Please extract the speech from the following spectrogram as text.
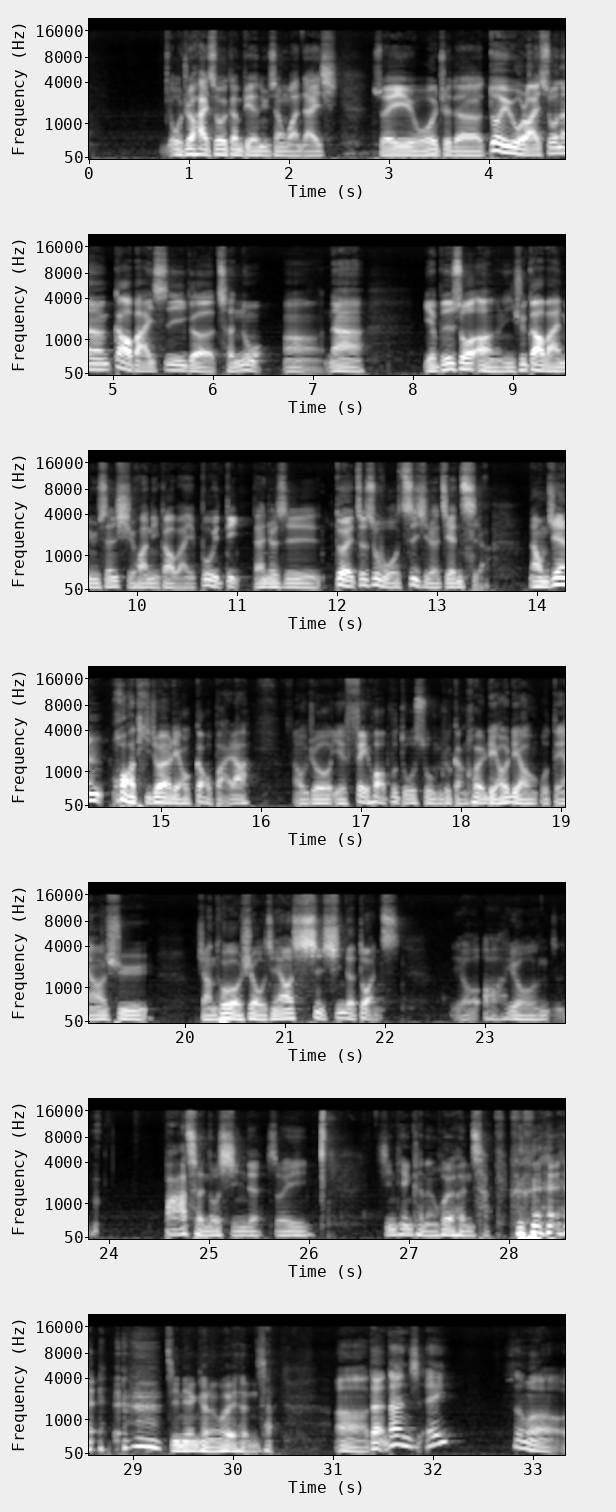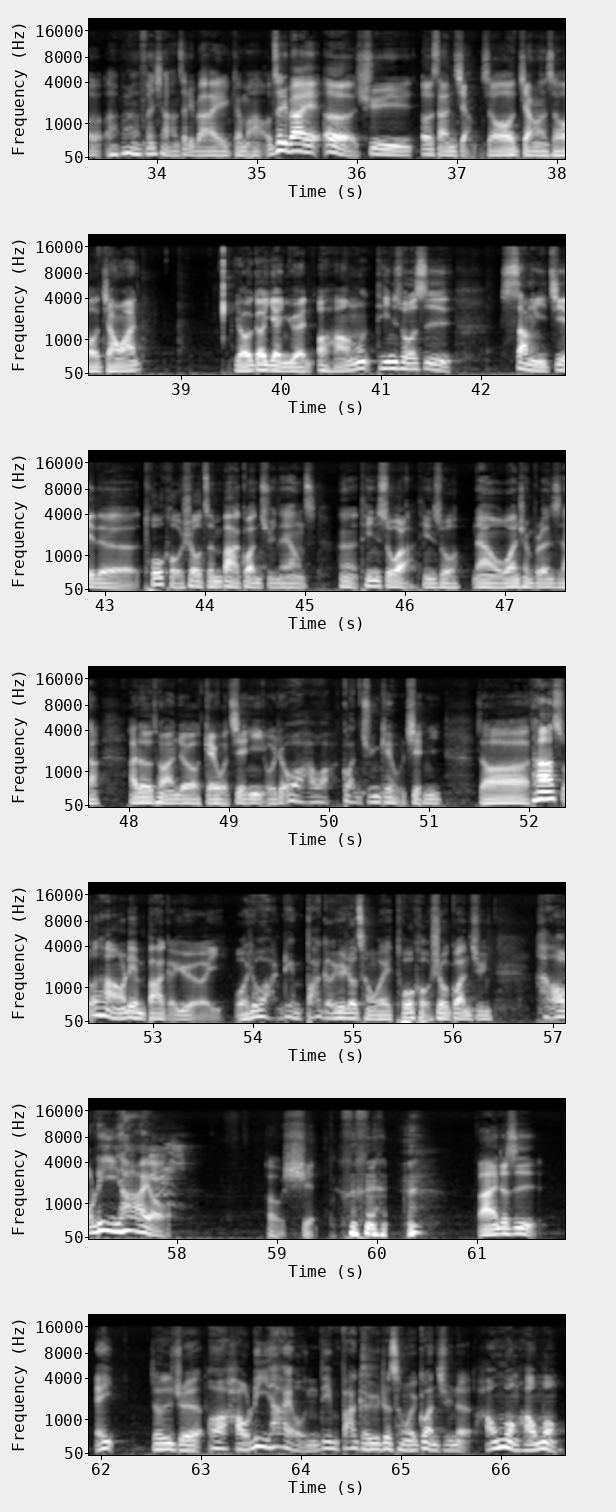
我就还是会跟别的女生玩在一起。所以我会觉得，对于我来说呢，告白是一个承诺啊、那也不是说，嗯，你去告白，女生喜欢你告白也不一定，但就是对，这是我自己的坚持啊。那我们今天话题就来聊告白啦，那我就也废话不多说，我们就赶快聊一聊。我等下要去讲脱口秀，我今天要试新的段子，有哦，有八成都新的，所以今天可能会很惨，今天可能会很惨啊。但但是，哎，这么呃啊，不然分享这礼拜干嘛？我这礼拜二去二三讲，之后讲的时候讲完，有一个演员哦，好像听说是上一届的脱口秀争霸冠军的样子，嗯，听说了，听说，那我完全不认识他，他就突然就给我建议，我就哇哇，冠军给我建议，然后他说他好像练八个月而已，我就哇，练八个月就成为脱口秀冠军，好厉害哦，Oh shit，反正就是。就是觉得哇，好厉害哦！你练八个月就成为冠军了，好猛好猛。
